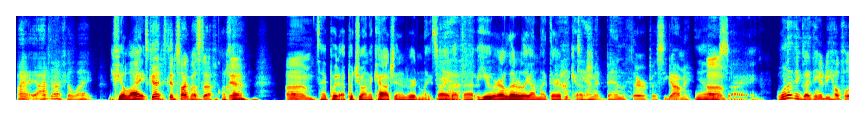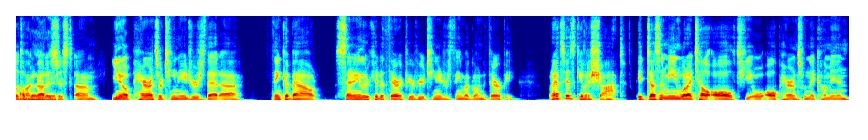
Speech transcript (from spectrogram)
fine. I don't know. I feel light. You feel light. It's good. It's good to talk about stuff. Okay. Yeah. Um, I put I put you on the couch inadvertently. Sorry Yeah. about that. You were literally on my therapy God couch. damn it, Ben, the therapist. You got me. Yeah, I'm Um, sorry. one of the things I think it'd be helpful to I'll talk about is later. just um, you know, parents or teenagers that uh think about sending their kid to therapy or if you're a teenager thinking about going to therapy. What I'd say is give it a shot. It doesn't mean what I tell all te- all parents when they come in.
